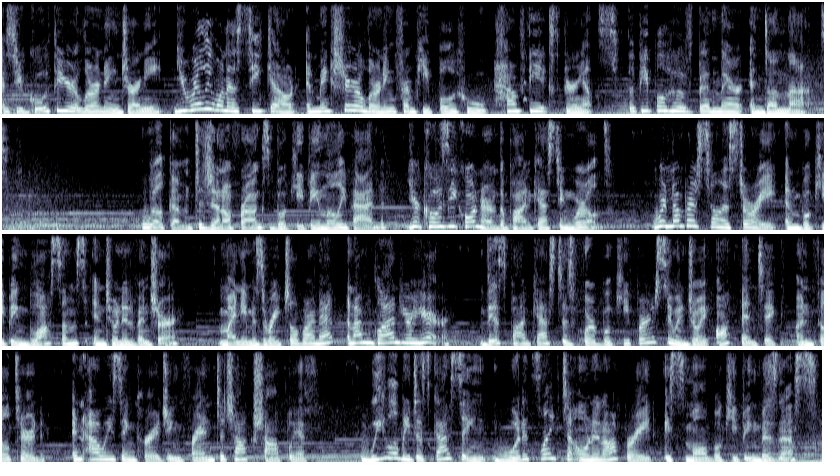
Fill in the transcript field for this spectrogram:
as you go through your learning journey, you really want to seek out and make sure you're learning from people who have the experience, the people who have been there and done that. Welcome to Gentle Frog's Bookkeeping Lily Pad, your cozy corner of the podcasting world, where numbers tell a story and bookkeeping blossoms into an adventure. My name is Rachel Barnett, and I'm glad you're here. This podcast is for bookkeepers who enjoy authentic, unfiltered, and always encouraging friend to talk shop with we will be discussing what it's like to own and operate a small bookkeeping business.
